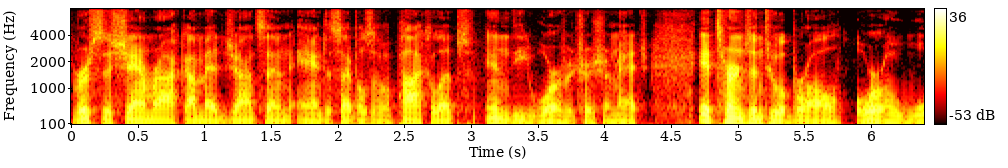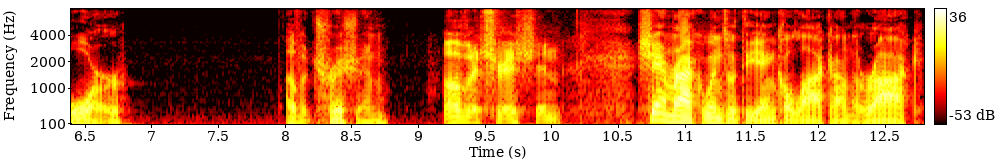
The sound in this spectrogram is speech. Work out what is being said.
versus Shamrock, Ahmed Johnson, and Disciples of Apocalypse in the War of Attrition match. It turns into a brawl or a war of attrition. of attrition. Shamrock wins with the ankle lock on the Rock.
